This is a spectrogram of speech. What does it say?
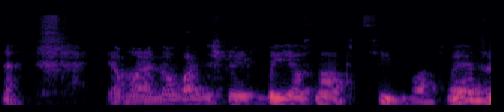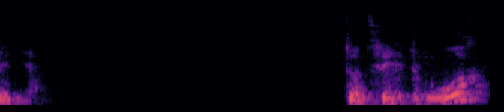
Я маю на увазі, що якби я знав ці два твердження, то цих двох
